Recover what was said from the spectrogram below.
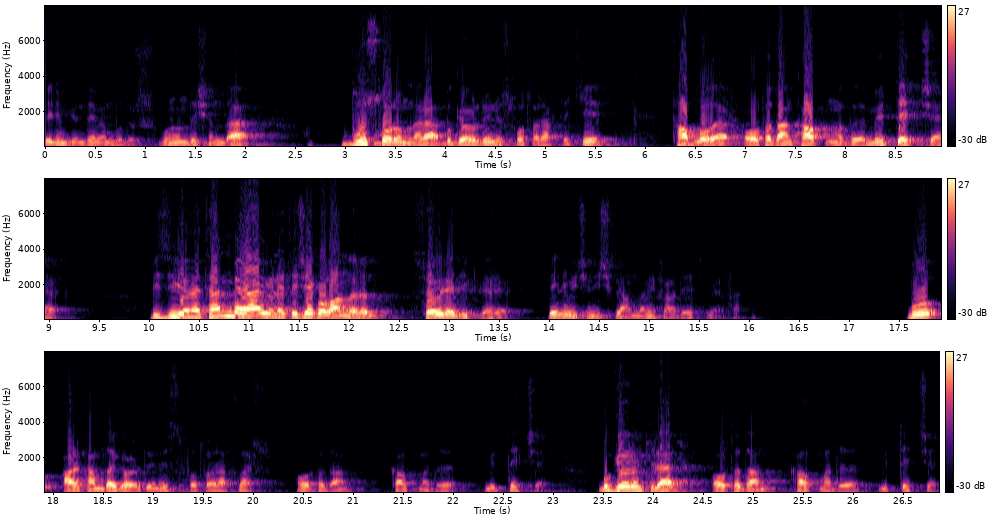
Benim gündemim budur. Bunun dışında bu sorunlara, bu gördüğünüz fotoğraftaki tablolar ortadan kalkmadığı müddetçe bizi yöneten veya yönetecek olanların söyledikleri benim için hiçbir anlam ifade etmiyor efendim. Bu arkamda gördüğünüz fotoğraflar ortadan kalkmadığı müddetçe. Bu görüntüler ortadan kalkmadığı müddetçe.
